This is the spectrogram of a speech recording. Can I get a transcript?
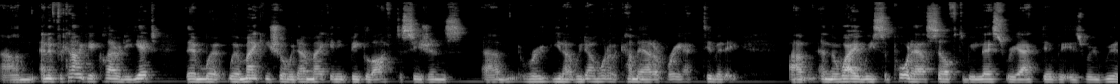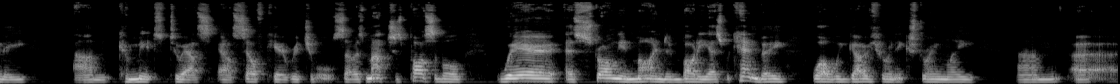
Um, and if we can't get clarity yet, then we're, we're making sure we don't make any big life decisions. Um, re, you know, we don't want to come out of reactivity. Um, and the way we support ourselves to be less reactive is we really um, commit to our, our self care rituals. So, as much as possible, we're as strong in mind and body as we can be while we go through an extremely um, uh,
